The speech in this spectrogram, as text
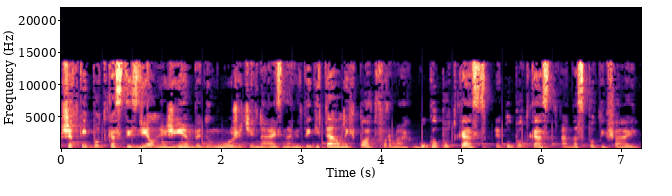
Všetky podcasty z dielne Žijem vedu môžete nájsť na digitálnych platformách Google Podcast, Apple Podcast a na Spotify.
